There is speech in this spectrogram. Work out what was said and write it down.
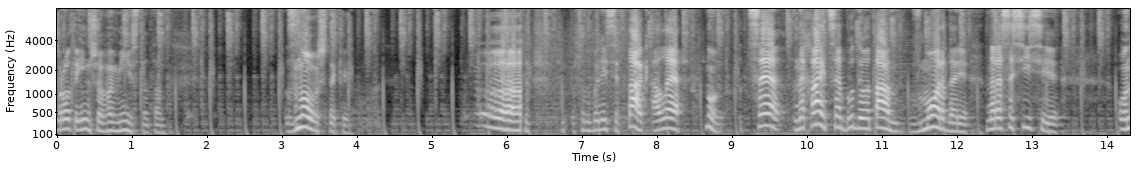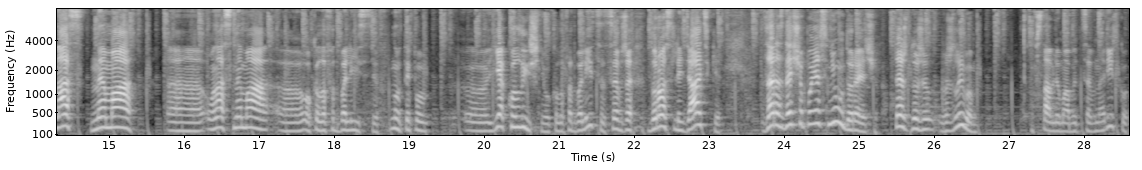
проти іншого міста там. Знову ж таки. Футболістів. Так, але ну, це нехай це буде отам, в Мордорі, на Рососісії. У нас нема. Е, у нас нема е, околофутболістів. Ну, типу, е, є колишні околофутболісти, це вже дорослі дядьки. Зараз дещо поясню, до речі. Теж дуже важливо. Вставлю, мабуть, це в нарізку.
